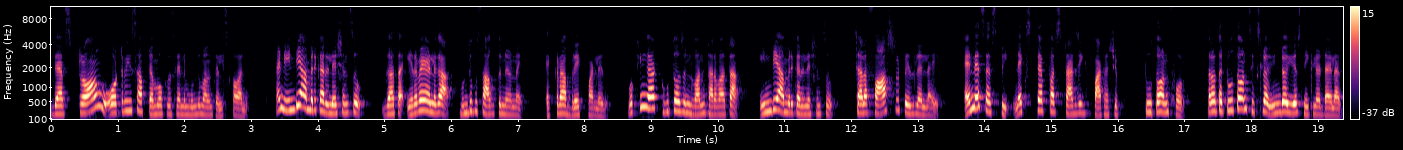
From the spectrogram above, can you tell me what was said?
they are strong votaries of democracy అని ముందు మనం తెలుసుకోవాలి. అండ్ ఇండియా అమెరికా రిలేషన్స్ గత ఇరవై ఏళ్ళుగా ముందుకు సాగుతూనే ఉన్నాయి. ఎక్కడా బ్రేక్ పడలేదు. ముఖ్యంగా టూ థౌజండ్ వన్ తర్వాత ఇండియా అమెరికా రిలేషన్స్ చాలా ఫాస్టర్ పేజ్లో వెళ్ళాయి. NSSP next step for strategic partnership two thousand four తర్వాత టూ థౌజండ్ సిక్స్లో ఇండో యుఎస్ న్యూక్లియర్ డైలాగ్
